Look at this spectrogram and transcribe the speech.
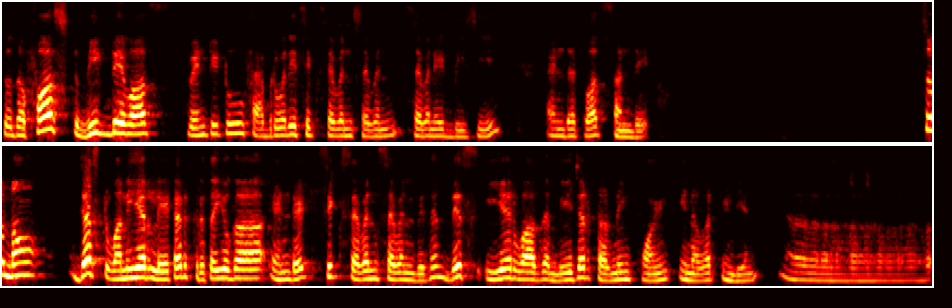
so the first weekday was 22 February 67778 BCE, and that was Sunday. So now, just one year later, Krita Yuga ended 677 BCE. This year was a major turning point in our Indian uh,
